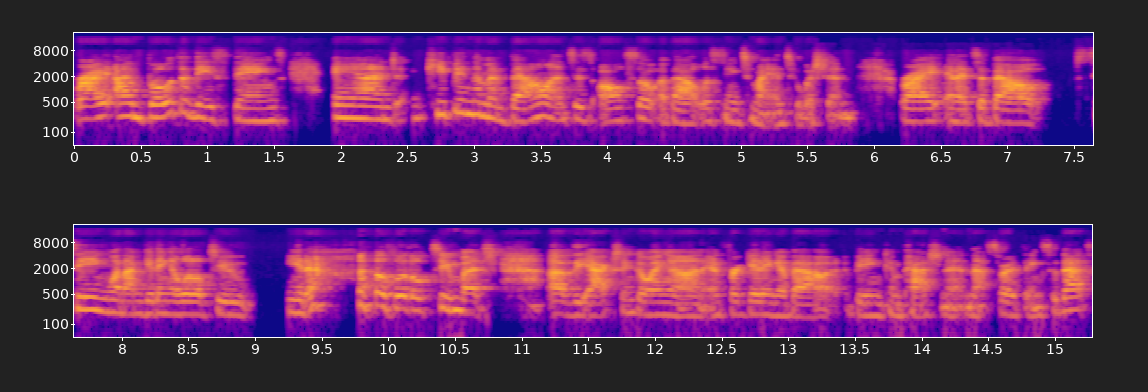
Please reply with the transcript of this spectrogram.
right? I'm both of these things. And keeping them in balance is also about listening to my intuition, right? And it's about seeing when I'm getting a little too you know a little too much of the action going on and forgetting about being compassionate and that sort of thing so that's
